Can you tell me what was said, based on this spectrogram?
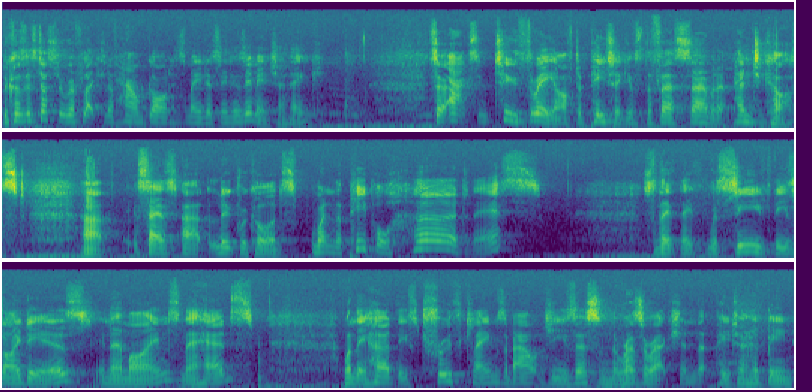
because it's just a reflection of how God has made us in His image, I think. So, Acts 2 3, after Peter gives the first sermon at Pentecost, uh, says, uh, Luke records, when the people heard this, so they've, they've received these ideas in their minds and their heads, when they heard these truth claims about Jesus and the resurrection that Peter had been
